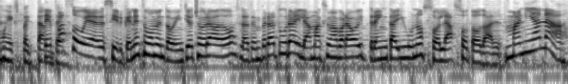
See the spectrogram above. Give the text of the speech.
muy expectante. de paso voy a decir que en este momento 28 grados la temperatura y la máxima para hoy 31 solazo total. Mañana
